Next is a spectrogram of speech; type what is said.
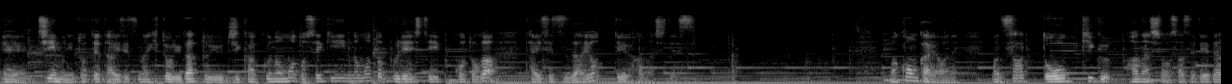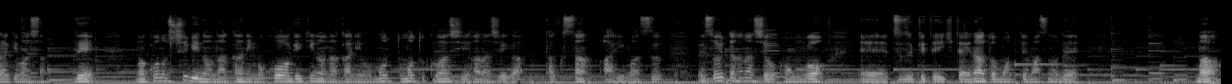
えー、チームにとって大切な一人だという自覚のもと責任のもとプレーしていくことが大切だよっていう話です。まあ、今回はね、まあ、ざっと大きく話をさせていただきました。で、まあ、この守備の中にも攻撃の中にももっともっと詳しい話がたくさんあります。でそういった話を今後、えー、続けていきたいなと思ってますので、ま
